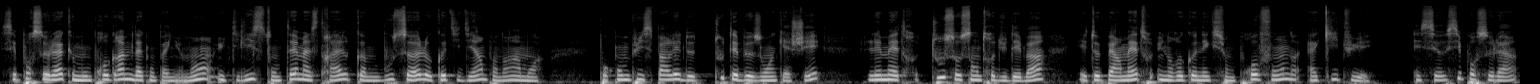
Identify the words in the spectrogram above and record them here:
C'est pour cela que mon programme d'accompagnement utilise ton thème astral comme boussole au quotidien pendant un mois pour qu'on puisse parler de tous tes besoins cachés, les mettre tous au centre du débat et te permettre une reconnexion profonde à qui tu es. Et c'est aussi pour cela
